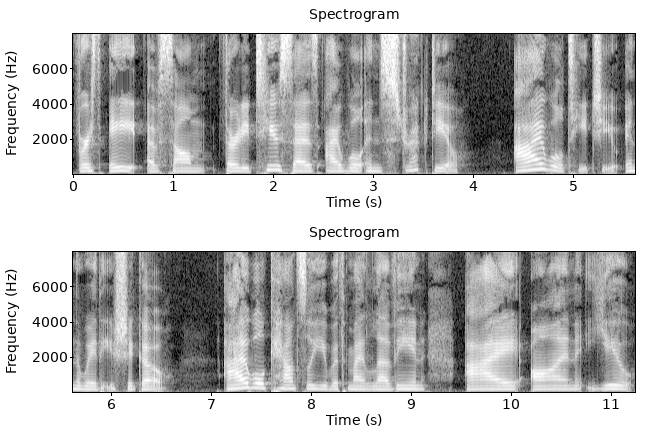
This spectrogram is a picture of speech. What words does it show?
Verse 8 of Psalm 32 says, I will instruct you, I will teach you in the way that you should go. I will counsel you with my loving eye on you.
